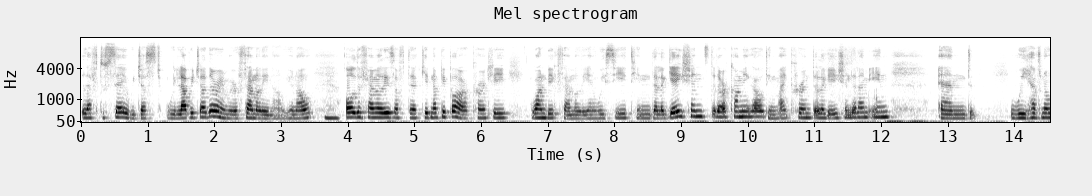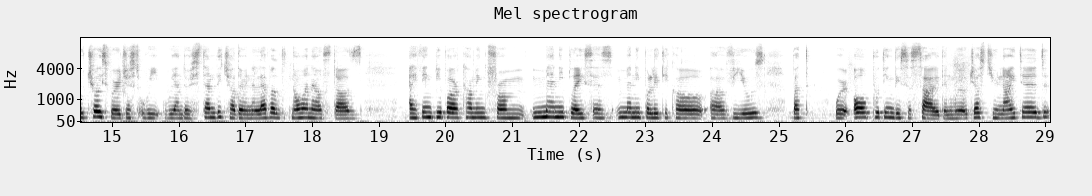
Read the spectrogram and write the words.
left to say. We just we love each other and we're family now you know? Yeah. all the families of the kidnapped people are currently one big family and we see it in delegations that are coming out in my current delegation that i'm in and we have no choice. We're just we we understand each other in a level that no one else does. I think people are coming from many places, many political uh, views, but we're all putting this aside and we're just united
